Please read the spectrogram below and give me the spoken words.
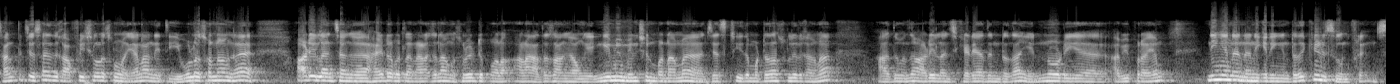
சன் பிக்சர்ஸ் தான் இதுக்கு அஃபிஷியலாக சொல்லணும். ஏன்னா நேற்று இவ்வளோ சொன்னாங்க. ஆடியோ லான்ச் அங்கே ஹைதராபாத்தில் நடக்குதுன்னு அவங்க சொல்லிட்டு போகலாம். ஆனால் அதை அவங்க எங்கேயுமே மென்ஷன் பண்ணாமல் ஜஸ்ட் இதை மட்டும் தான் சொல்லியிருக்காங்கன்னா அது வந்து ஆடியோ லான்ச் கிடையாதுன்றது தான் என்னுடைய அபிப்பிராயம். நீங்கள் என்ன நினைக்கிறீங்கன்றதை கீழே சொல்லுங்கள் ஃப்ரெண்ட்ஸ்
